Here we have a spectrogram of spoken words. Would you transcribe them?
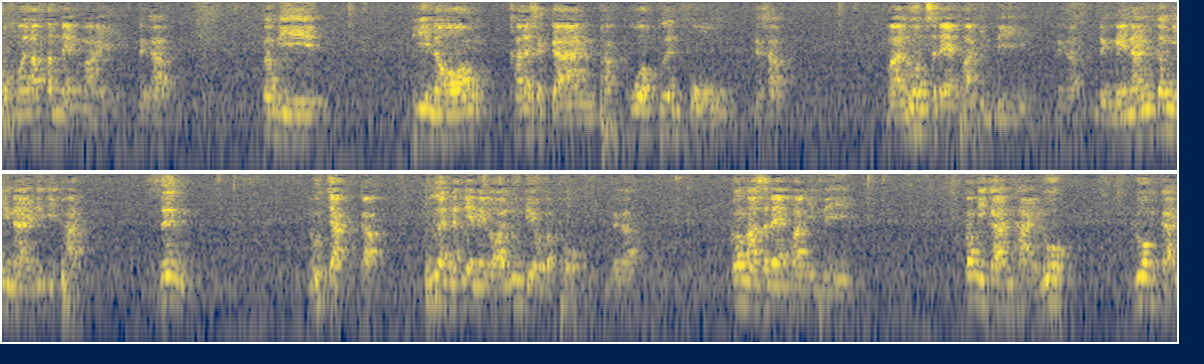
ผมมารับตำแหน่งใหม่นะครับ ก็มีพี่น้องข้าราชการพักพวกเพื่อนฝูงนะครับ มาร่วมแสดงความยินดีนะครับหนึ่งในนั้นก็มีนายนิติพัฒน์ซึ่งรู้จักกับเพื่อนนักเรียนในร้อยรุ่นเดียวกับผมนะครับ ก็มาแสดงความยินดี ก็มีการถ่ายรูปร่วมกัน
